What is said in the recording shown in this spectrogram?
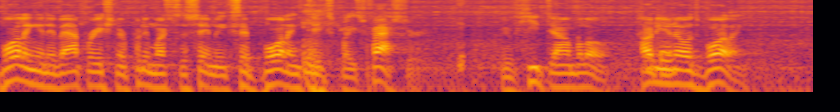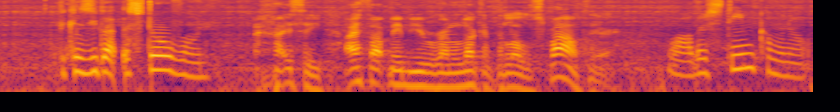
Boiling and evaporation are pretty much the same, except boiling takes place faster. You have heat down below. How do you know it's boiling? Because you got the stove on. I see. I thought maybe you were going to look at the little spout there. Wow, there's steam coming out.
